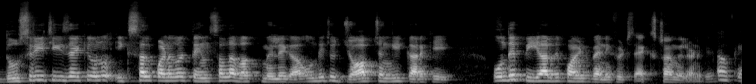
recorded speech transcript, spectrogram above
ਦੂਸਰੀ ਚੀਜ਼ ਹੈ ਕਿ ਉਹਨੂੰ 1 ਸਾਲ ਪੜ੍ਹਨ ਤੋਂ ਬਾਅਦ 3 ਸਾਲ ਦਾ ਵਰਕ ਮਿਲੇਗਾ ਉਹਦੇ ਚੋਂ ਜੌਬ ਚੰਗੀ ਕਰਕੇ ਉਹਦੇ ਪੀਆਰ ਦੇ ਪੁਆਇੰਟ ਬੈਨੀਫਿਟਸ ਐਕਸਟਰਾ ਮਿਲਣਗੇ। ਓਕੇ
